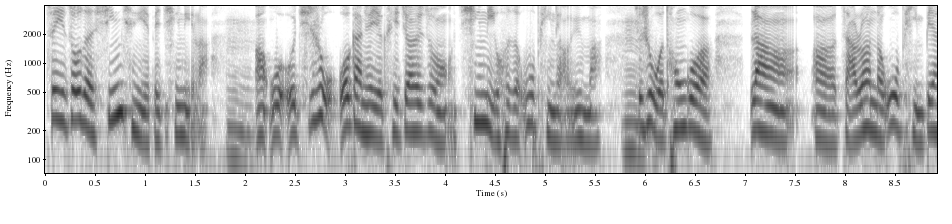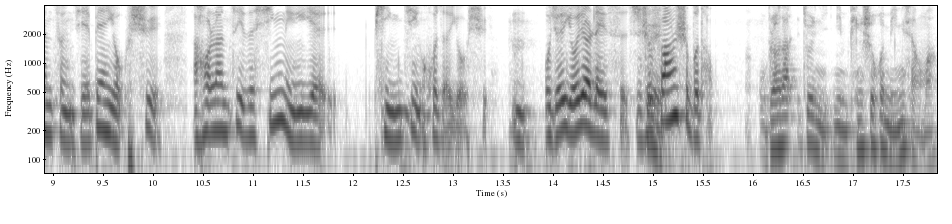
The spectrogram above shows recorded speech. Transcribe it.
这一周的心情也被清理了。嗯啊，我我其实我感觉也可以叫一种清理或者物品疗愈嘛，就是我通过让呃杂乱的物品变整洁、变有序，然后让自己的心灵也平静或者有序。嗯，我觉得有点类似，只是方式不同。我不知道他就是你，你们平时会冥想吗？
